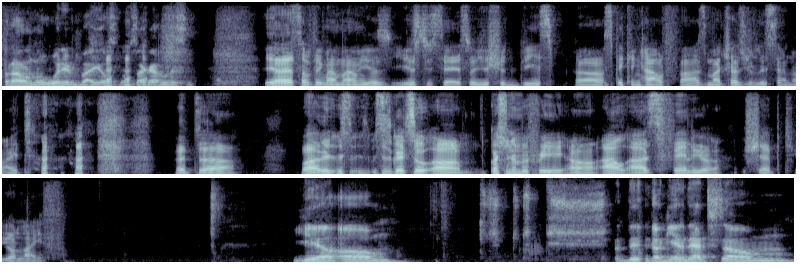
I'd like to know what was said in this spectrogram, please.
but I don't know what everybody else knows. I got to listen. Yeah, that's something my mom used used to say. So you should be uh, speaking half as much as you listen, right? But uh, wow, this, this is great. So, um, question number three: uh, How has failure shaped your life? Yeah. Um. The, again, that's um.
